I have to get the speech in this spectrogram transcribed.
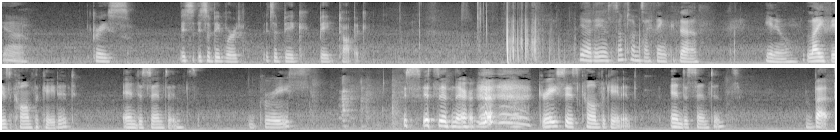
yeah, grace. It's it's a big word. It's a big big topic. Yeah, it is. Sometimes I think the, you know, life is complicated. End of sentence. Grace sits in there. Grace is complicated. End of sentence. But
